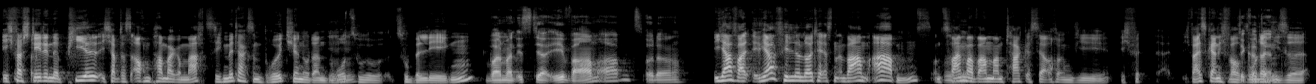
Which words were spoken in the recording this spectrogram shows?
ich verstehe den Appeal. Ich habe das auch ein paar Mal gemacht, sich mittags ein Brötchen oder ein Brot Mhm. zu, zu belegen. Weil man isst ja eh warm abends, oder? Ja, weil, ja, viele Leute essen warm abends und Mhm. zweimal warm am Tag ist ja auch irgendwie, ich, ich weiß gar nicht, warum, wo da diese,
